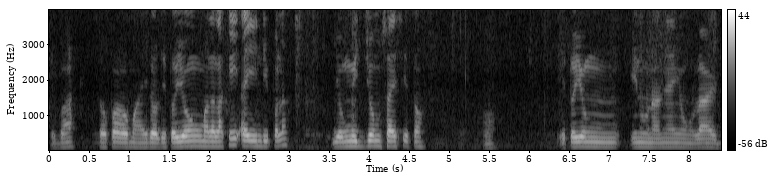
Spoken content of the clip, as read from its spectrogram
diba? Ito pa o mga idol. Ito yung malalaki. Ay, hindi pala. Yung medium size ito. Oh. Ito yung inuna niya, yung large.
